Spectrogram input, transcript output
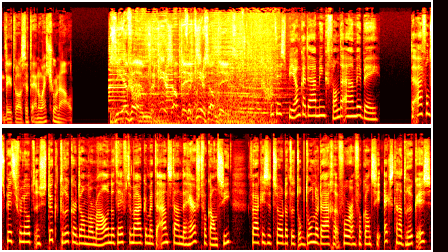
Dit was het NOS Journaal. ZFM, verkeersupdate. verkeersupdate. Dit is Bianca Damink van de ANWB. De avondspits verloopt een stuk drukker dan normaal... en dat heeft te maken met de aanstaande herfstvakantie. Vaak is het zo dat het op donderdagen voor een vakantie extra druk is.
